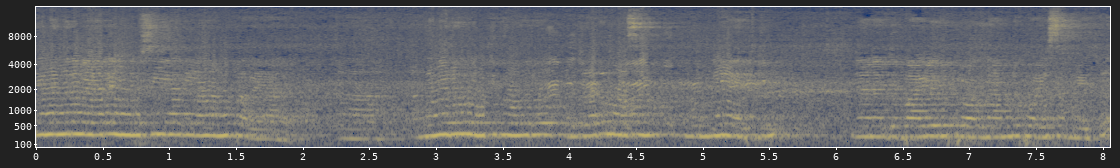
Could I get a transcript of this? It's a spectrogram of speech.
ഞാൻ അങ്ങനെ വേറെ യൂസ് ചെയ്യാറില്ല എന്നാണ് പറയാറ്. അങ്ങനെ ഒരു എനിക്ക് തോന്നുന്നു ഒരു അഞ്ചാറ് മാസം മുന്നേ ആയിരിക്കും ഞാൻ ദുബായിൽ ഒരു പ്രോഗ്രാമിന് പോയ സമയത്ത്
